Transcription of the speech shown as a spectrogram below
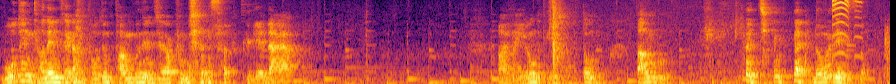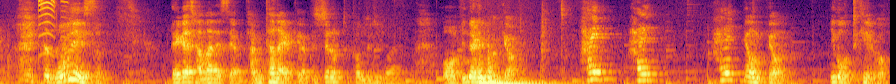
모든 겨냄새가 모든 방구 냄새가 사람 그게 나야. 아 나 이런 거 되게 좋아 똥 빵구 장난 너무 재밌어 진짜 너무 재밌어 내가 자만했어요. 방탄할게요. 그 셀럽도 마요. 어, 빛나리님 합격. 할, 할, 할뿅뿅. 이거 어떻게 읽어?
